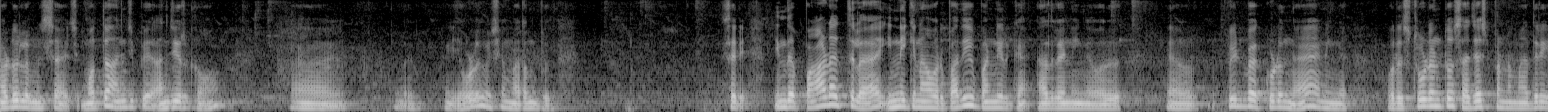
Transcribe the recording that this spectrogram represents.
நடுவில் மிஸ் ஆகிடுச்சு மொத்தம் அஞ்சு பேர் அஞ்சு இருக்கும். எவ்வளோ விஷயம் மறந்து போகுது. சரி இந்த பாடத்தில் இன்றைக்கி நான் ஒரு பதிவு பண்ணியிருக்கேன். அதில் நீங்கள் ஒரு ஃபீட்பேக் கொடுங்க. நீங்கள் ஒரு ஸ்டூடெண்ட்டும் சஜஸ்ட் பண்ண மாதிரி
